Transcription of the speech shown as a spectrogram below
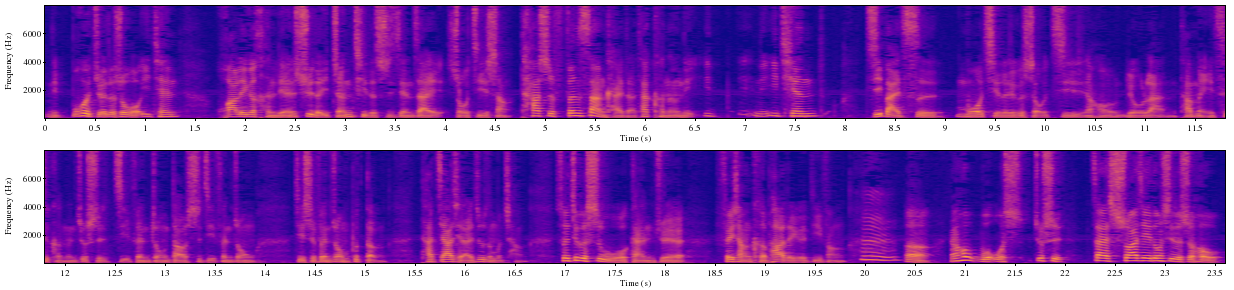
你不会觉得说我一天花了一个很连续的一整体的时间在手机上，它是分散开的，它可能你一你一天。几百次摸起了这个手机，然后浏览，它每一次可能就是几分钟到十几分钟、几十分钟不等，它加起来就这么长，所以这个是我感觉非常可怕的一个地方。嗯呃，然后我我是就是在刷这些东西的时候，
